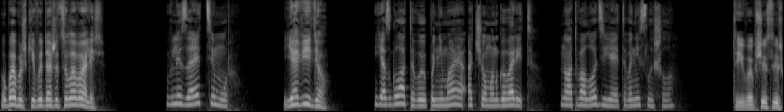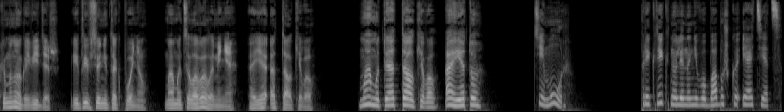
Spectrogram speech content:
У бабушки вы даже целовались. Влезает Тимур. Я видел. Я сглатываю, понимая, о чем он говорит. Но от Володи я этого не слышала. Ты вообще слишком много видишь, и ты все не так понял. Мама целовала меня, а я отталкивал. Маму ты отталкивал, а эту? Тимур. Прикрикнули на него бабушка и отец,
